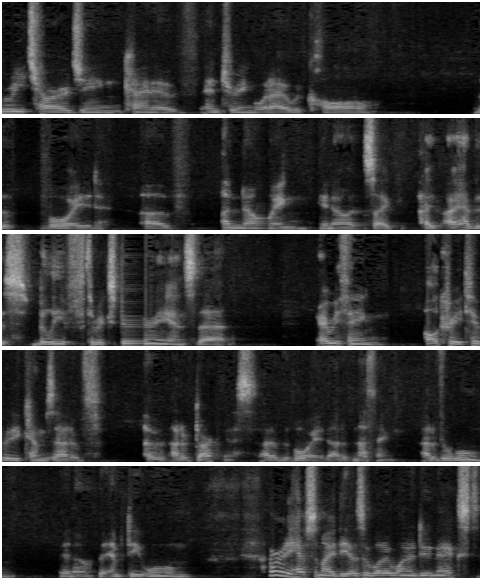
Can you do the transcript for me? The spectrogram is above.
recharging, kind of entering what I would call the void of unknowing you know it's like I, I have this belief through experience that everything all creativity comes out of, of out of darkness out of the void out of nothing out of the womb you know the empty womb. I already have some ideas of what i want to do next.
